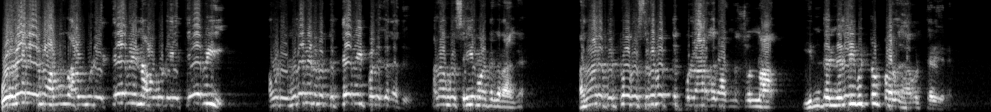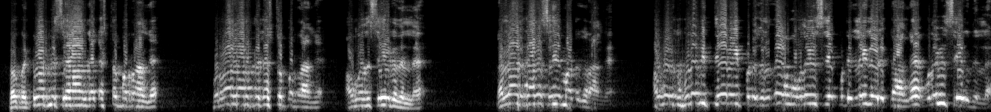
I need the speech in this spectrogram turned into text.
ஒருவேளை அவங்க அவங்களுடைய தேவை அவங்களுடைய தேவை அவங்களுடைய உதவி நமக்கு தேவைப்படுகிறது. ஆனா அவங்க செய்ய மாட்டேங்கிறாங்க. அதனால பெற்றோர்கள் சிரமத்துக்குள்ளாகிறார்னு சொன்னா இந்த நிலை விட்டும் பாதுகாவல் தருகிறேன் இப்ப பெற்றோர்னு செய்யறாங்க கஷ்டப்படுறாங்க. பொருளாதாரத்தை கஷ்டப்படுறாங்க. அவங்க அதை செய்யறதில்ல. நல்லா இருக்காங்க செய்ய மாட்டேங்கிறாங்க. அவங்களுக்கு உதவி தேவைப்படுகிறது அவங்க உதவி செய்யக்கூடிய நிலையில இருக்காங்க. உதவி செய்யறதில்லை.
